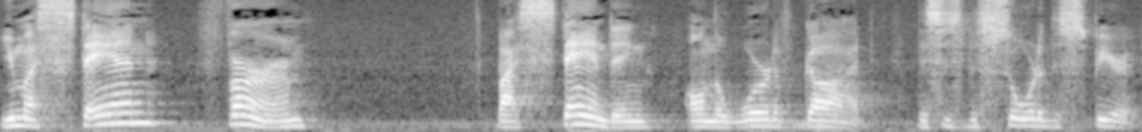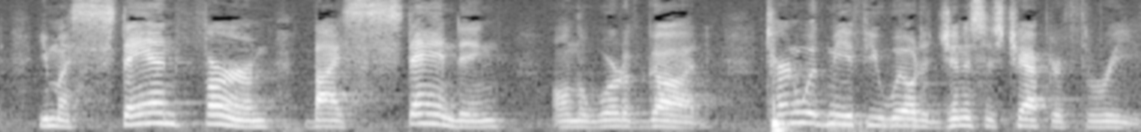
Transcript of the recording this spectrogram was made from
you must stand firm by standing on the Word of God. This is the sword of the Spirit. You must stand firm by standing on the Word of God. Turn with me, if you will, to Genesis chapter 3.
